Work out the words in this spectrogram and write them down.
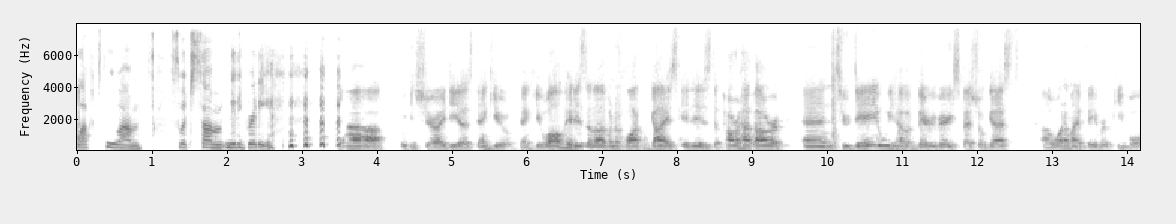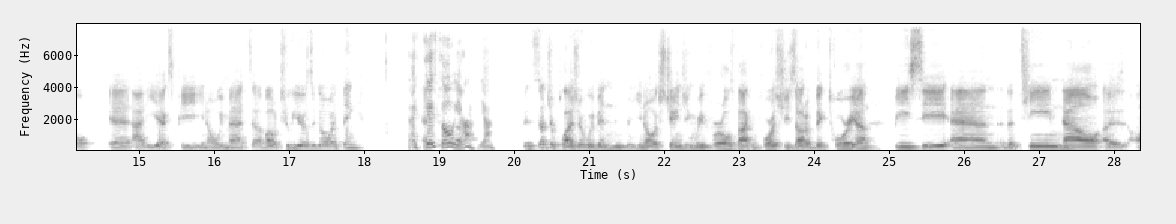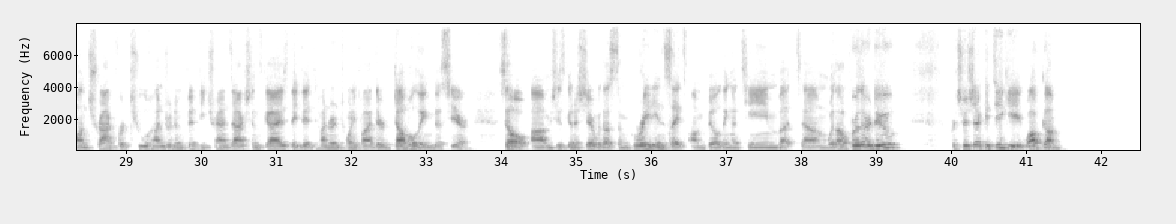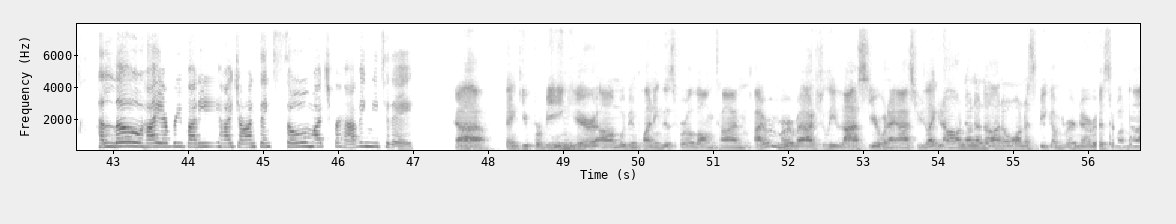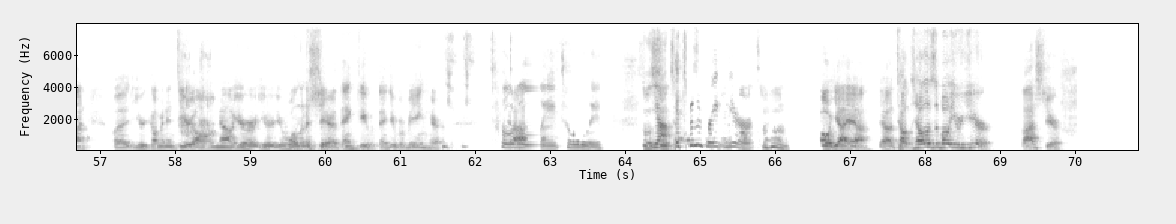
love to um, switch some nitty gritty. yeah, we can share ideas. Thank you. Thank you. Well, it mm-hmm. is 11 o'clock. Guys, it is the Power Half Hour. And today we have a very, very special guest, uh, one of my favorite people at, at EXP. You know, we met about two years ago, I think. I say so, yeah, yeah. Been such a pleasure. We've been, you know, exchanging referrals back and forth. She's out of Victoria, BC, and the team now is on track for 250 transactions, guys. They did 125. They're doubling this year. So um, she's going to share with us some great insights on building a team. But um, without further ado, Patricia Katiki, welcome. Hello. Hi, everybody. Hi, John. Thanks so much for having me today. Yeah, thank you for being here. Um, we've been planning this for a long time. I remember actually last year when I asked you, like, no, no, no, no, I don't want to speak. I'm very nervous and whatnot. But you're coming into your own now. You're you're you're willing to share. Thank you. Thank you for being here. totally, yeah. totally. So, yeah, so it's been a great year. mm-hmm. Oh yeah, yeah, yeah. Tell tell us about your year last year.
